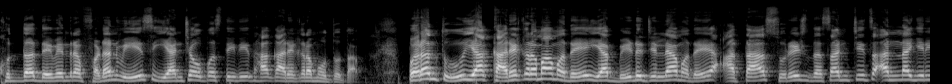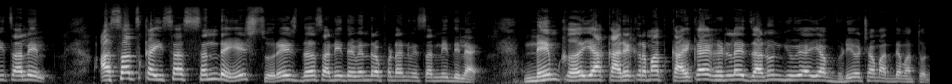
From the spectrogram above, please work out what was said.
खुद्द देवेंद्र फडणवीस यांच्या उपस्थितीत हा कार्यक्रम होत होता. परंतु या कार्यक्रमामध्ये या बीड जिल्ह्यामध्ये आता सुरेश दसांचीच अण्णागिरी चालेल असाच काहीसा संदेश सुरेश धस आणि देवेंद्र फडणवीसांनी दिलाय. नेमकं या कार्यक्रमात काय काय घडलंय जाणून घेऊया या व्हिडिओच्या माध्यमातून.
